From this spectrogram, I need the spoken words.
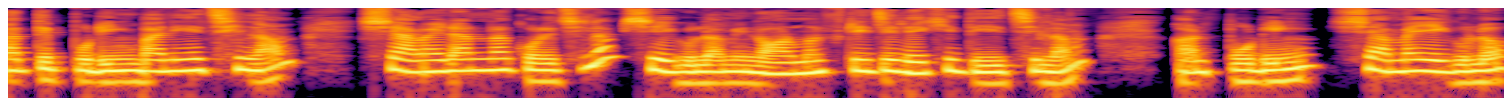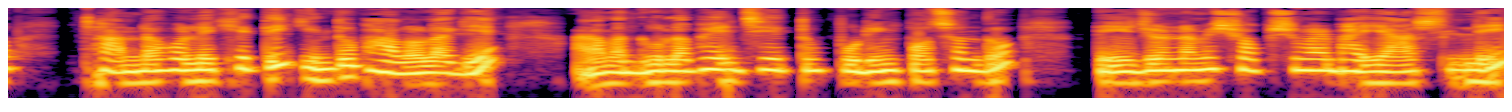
রাতে পুডিং বানিয়েছিলাম, শ্যামাই রান্না করেছিলাম, সেগুলো আমি নর্মাল ফ্রিজে রেখে দিয়েছিলাম। কারণ পুডিং, শ্যামাই এগুলো ঠান্ডা হলে খেতেই কিন্তু ভালো লাগে। আর আমার দুলা ভাইয়ের যেহেতু পুডিং পছন্দ, তো এই জন্য আমি সবসময় ভাইয়া আসলেই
